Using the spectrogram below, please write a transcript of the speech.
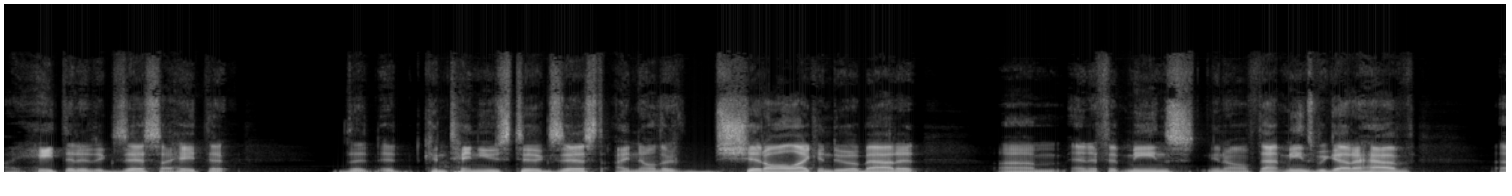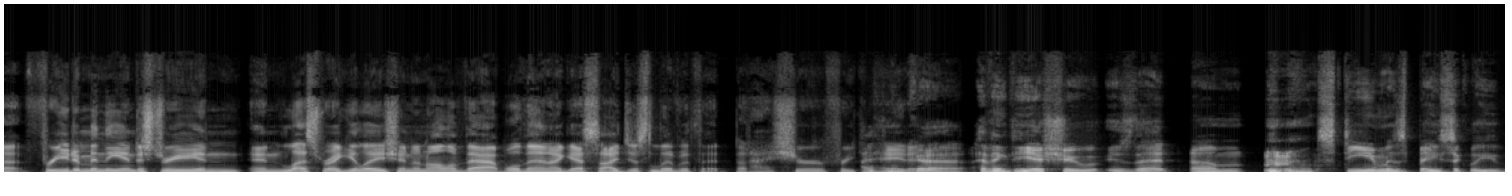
I hate that it exists. I hate that that it continues to exist. I know there's shit all I can do about it. Um, and if it means, you know, if that means we got to have uh, freedom in the industry and and less regulation and all of that, well then I guess I just live with it. But I sure freaking I hate think, it. Uh, I think the issue is that um, Steam is basically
